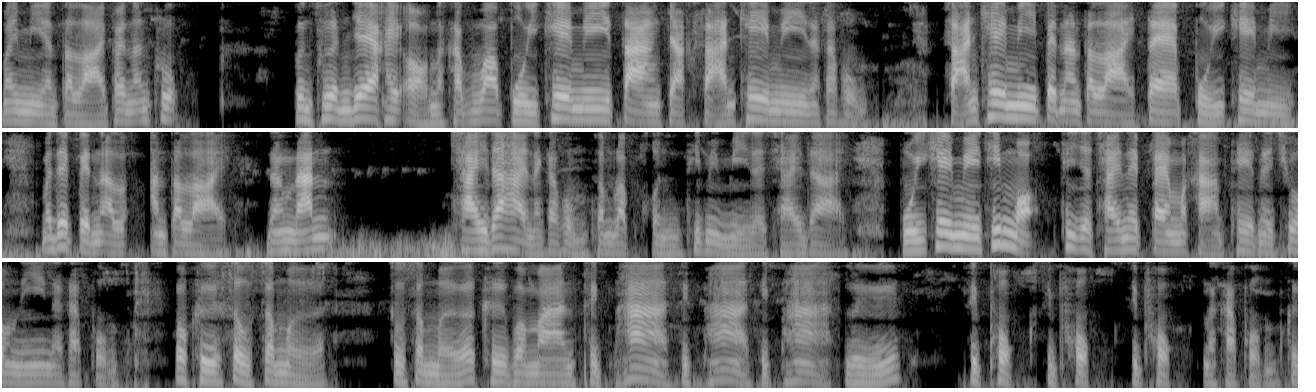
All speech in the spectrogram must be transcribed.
ไม่มีอันตรายเพราะนั้นพวกเพื่อนๆแยกให้ออกนะครับ ว่าปุ๋ยเคมีต่างจากสารเคมีนะครับผมสารเคมีเป็นอันตราย แต่ปุ๋ยเคมีไม่ได้เป็นอันตราย ดังนั้นใช้ได้นะครับผมสำหรับคนที่ไม่มีแต่ใช้ได้ ปุ๋ยเคมีที่เหมาะที่จะใช้ในแปลงมะขามเทศในช่วงนี้นะครับผมก็คือสูตรเสมอ สูตรเสมอก็คือประมาณ 15 15 15 หรือ 16 16 16นะครับผมก็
